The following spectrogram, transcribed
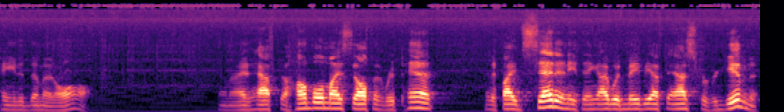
painted them at all. And I'd have to humble myself and repent. And if I'd said anything, I would maybe have to ask for forgiveness.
